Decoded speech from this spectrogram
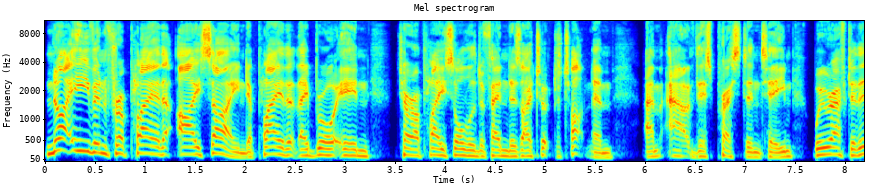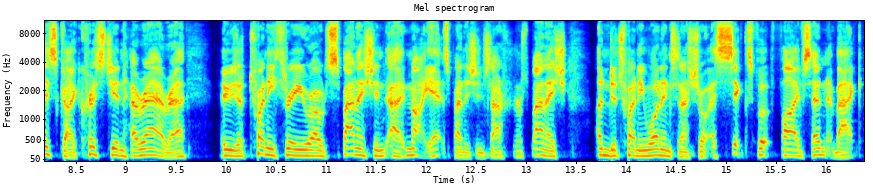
not even for a player that I signed, a player that they brought in to replace all the defenders I took to Tottenham um, out of this Preston team. We were after this guy, Christian Herrera, who's a 23 year old Spanish, uh, not yet Spanish international, Spanish under 21 international, a six foot five centre back,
